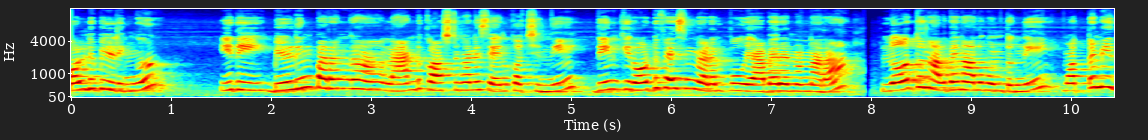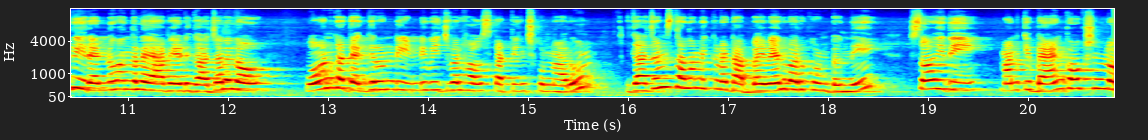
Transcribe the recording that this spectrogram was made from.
ఓల్డ్ బిల్డింగ్ ఇది బిల్డింగ్ పరంగా ల్యాండ్ కాస్ట్గానే సేల్కి వచ్చింది. దీనికి రోడ్డు ఫేసింగ్ వెడల్పు యాభై రెండున్నర. లోతు నలభై నాలుగు ఉంటుంది. మొత్తం ఇది రెండు వందల యాభై ఏడు గజాలలో ఓన్గా దగ్గరుండి ఇండివిజువల్ హౌస్ కట్టించుకున్నారు. గజం స్థలం ఇక్కడ డెబ్బై వేల వరకు ఉంటుంది. సో ఇది మనకి బ్యాంక్ ఆప్షన్లో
